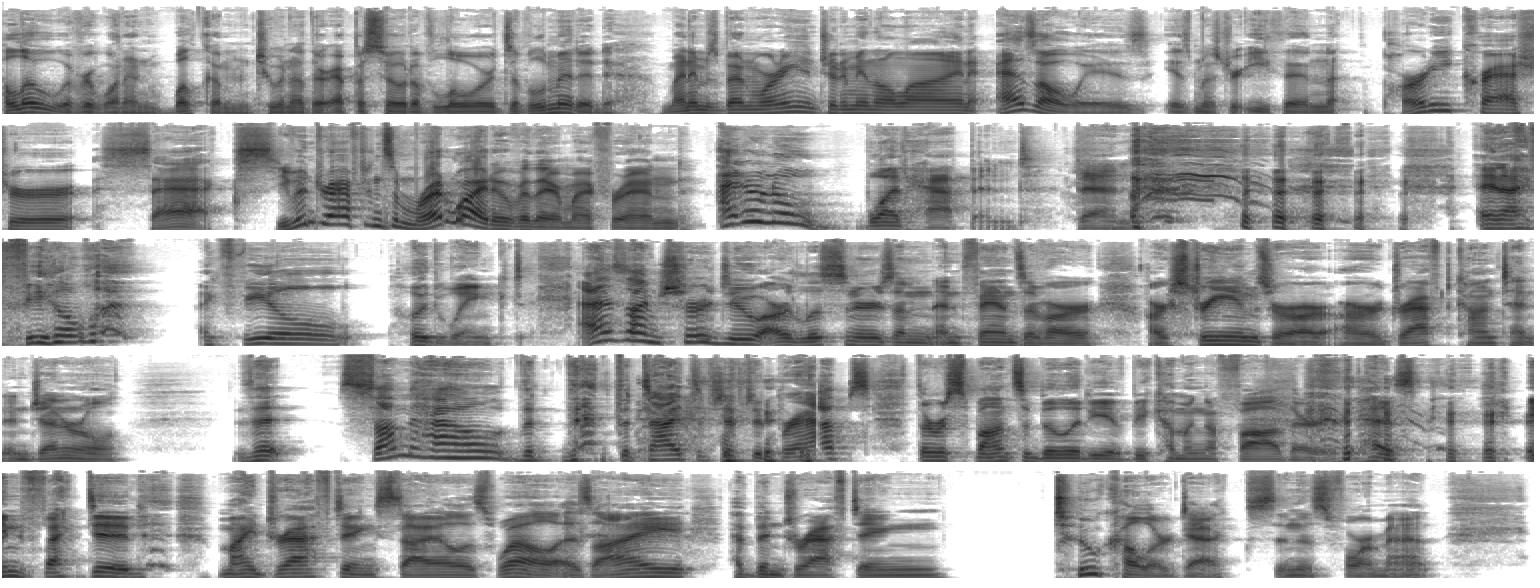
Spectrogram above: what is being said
Hello, everyone, and welcome to another episode of Lords of Limited. My name is Ben Warney, and joining me on the line, as always, is Mr. Ethan Party Crasher Sachs. You've been drafting some red white over there, my friend. I don't know what happened, Ben. and I feel I feel hoodwinked, as I'm sure do our listeners and, and fans of our, our streams or our, our draft content in general, that somehow the the tides have shifted. Perhaps the responsibility of becoming a father has infected my drafting style as well, as I have been drafting two color decks in this format.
